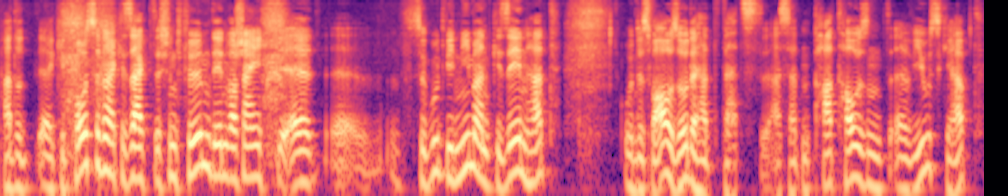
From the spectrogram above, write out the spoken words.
hat er äh, gepostet und hat gesagt, das ist ein Film, den wahrscheinlich äh, äh, so gut wie niemand gesehen hat. Und das war auch so, der hat, der also hat ein paar tausend äh, Views gehabt,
